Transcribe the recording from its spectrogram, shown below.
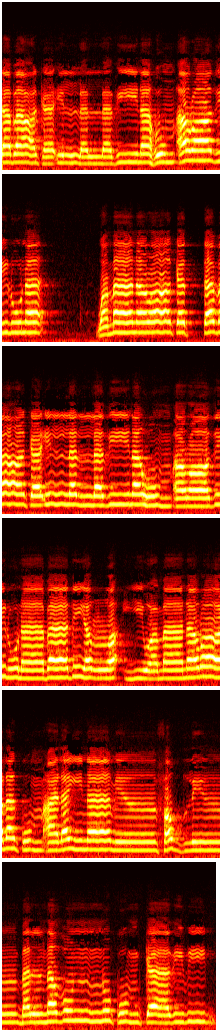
اتبعك إلا الذين هم أراذلنا وما نراك اتبعك إلا الذين هم أراذلنا بادي الرأي وما نرى لكم علينا من فضل بل نظنكم كاذبين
